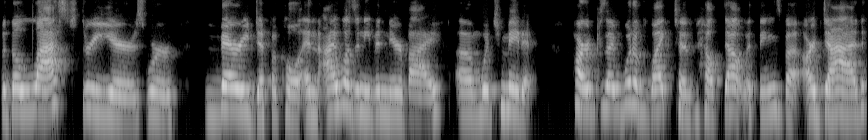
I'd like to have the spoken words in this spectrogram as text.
but the last 3 years were very difficult and I wasn't even nearby um, which made it hard because I would have liked to have helped out with things, but our dad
